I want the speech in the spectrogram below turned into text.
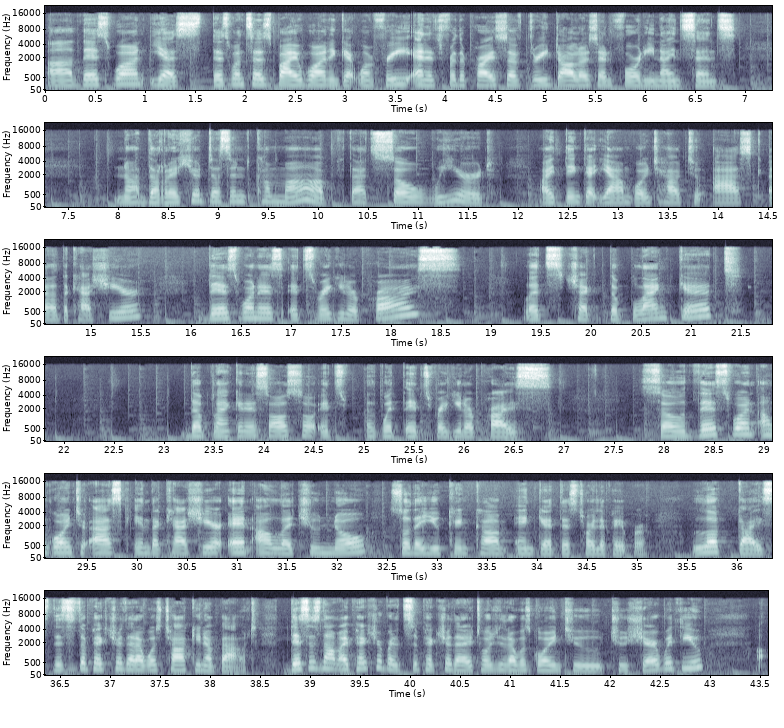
Uh, this one, yes, this one says buy one and get one free, and it's for the price of $3.49. No, the regio doesn't come up. That's so weird. I think that, yeah, I'm going to have to ask uh, the cashier. This one is its regular price. Let's check the blanket. The blanket is also its with its regular price. So this one I'm going to ask in the cashier and I'll let you know so that you can come and get this toilet paper. Look guys, this is the picture that I was talking about. This is not my picture, but it's the picture that I told you that I was going to, to share with you.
